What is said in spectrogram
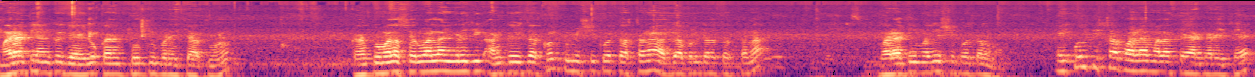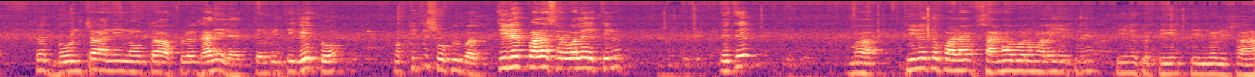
मराठी अंक घ्यायलो कारण सोपीपर्यंत आहात म्हणून. कारण तुम्हाला सर्वांना इंग्रजी अंक येतात पण तुम्ही शिकवत असताना अध्यापन करत असताना मराठीमध्ये शिकवता म्हणून एकोणतीसचा पाडा मला तयार करायचा आहे. तर दोनचा आणि नऊचा आपलं झालेला आहे तर मी ती घेतो. मग किती सोपी बघ तीन एक पाडा सर्वाला येते ना? येते? मग तीन एक पाडा सांगा बरं मला येत नाही. तीन एक तीन तीन दोन सहा.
